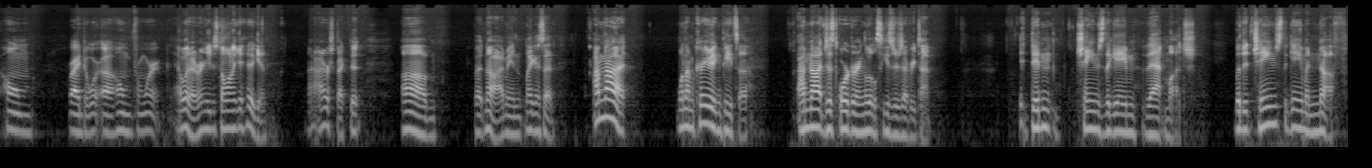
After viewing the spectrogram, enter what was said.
home ride to work, uh, home from work. Whatever. You just don't want to get hit again. I, I respect it. Um, but no, I mean, like I said, I'm not when I'm craving pizza. I'm not just ordering Little Caesars every time. It didn't change the game that much, but it changed the game enough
